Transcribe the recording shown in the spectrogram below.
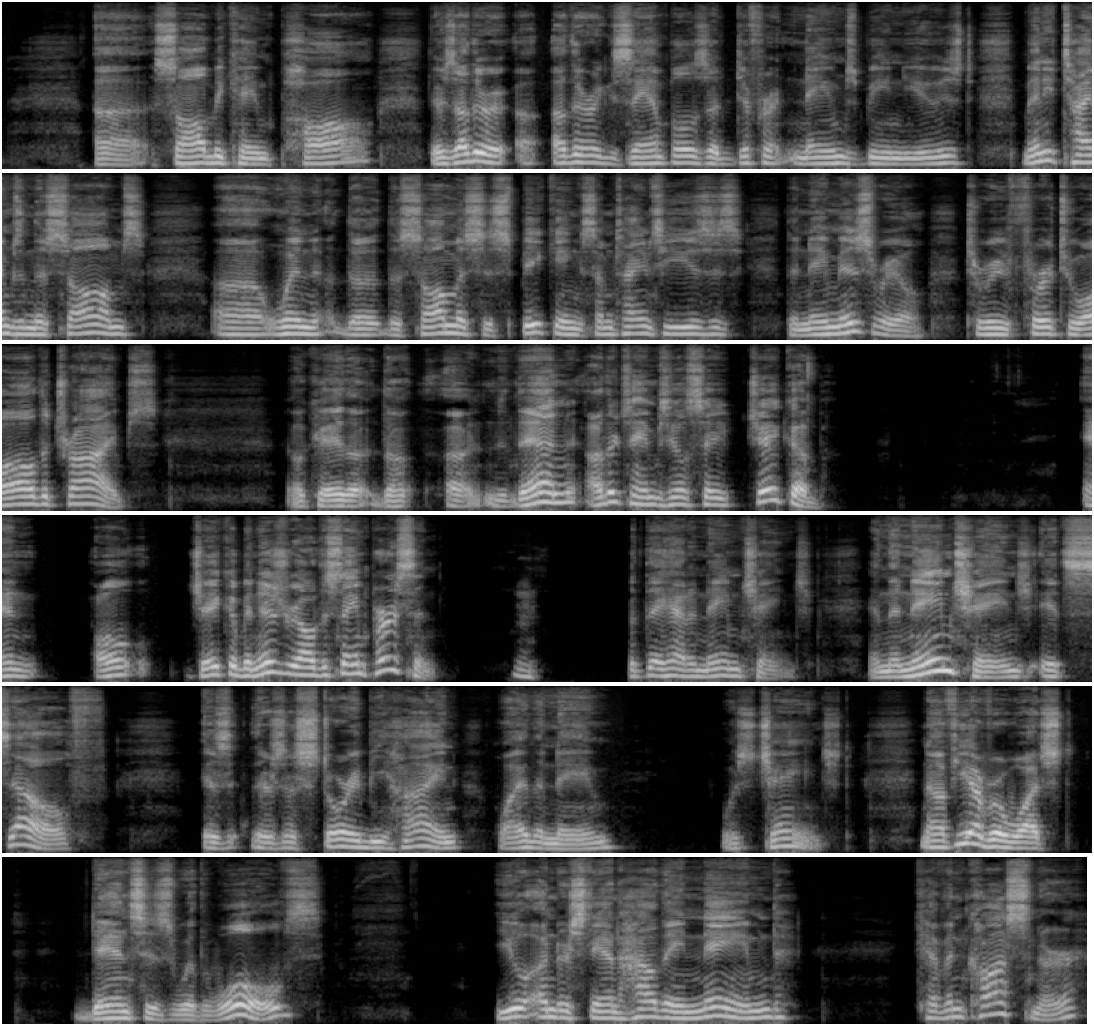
Uh, Saul became Paul. There's other uh, other examples of different names being used. Many times in the Psalms, uh, when the the psalmist is speaking, sometimes he uses the name Israel to refer to all the tribes. Okay, the the uh, then other times he'll say Jacob, and all Jacob and Israel the same person but they had a name change. And the name change itself is there's a story behind why the name was changed. Now, if you ever watched Dances with Wolves, you'll understand how they named Kevin Costner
